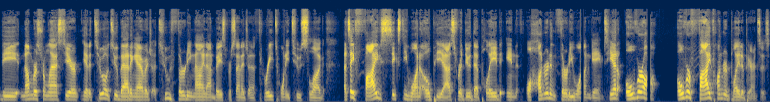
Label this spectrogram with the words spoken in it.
the numbers from last year. He had a 202 batting average, a 239 on base percentage, and a 322 slug. That's a 561 OPS for a dude that played in 131 games. He had over over 500 plate appearances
